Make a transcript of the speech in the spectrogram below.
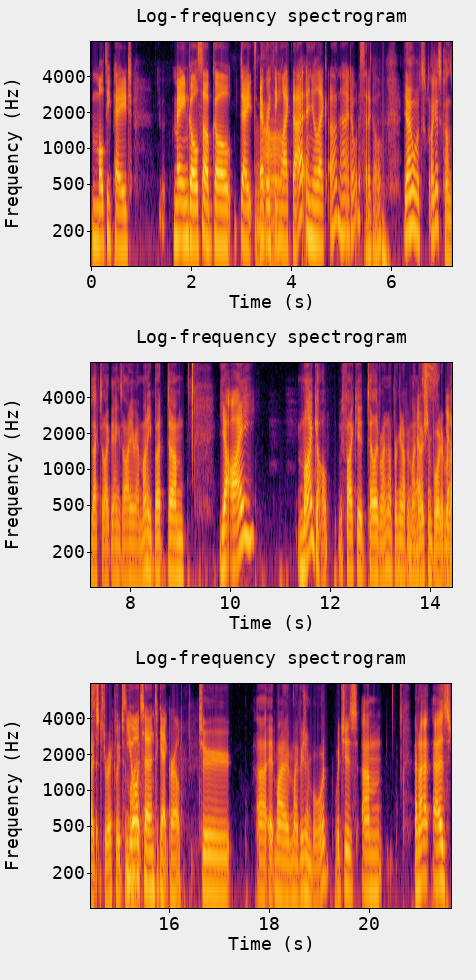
multi page main goal, sub goal, dates, everything like that. And you're like, oh, no, I don't want to set a goal. Yeah, well, it's, I guess it comes back to like the anxiety around money. But um, yeah, I my goal, if I could tell everyone, I'll bring it up in my Yes, Notion board. It yes, relates directly It's to your my turn to get grilled. to uh, at my my vision board, which is um, and I, as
